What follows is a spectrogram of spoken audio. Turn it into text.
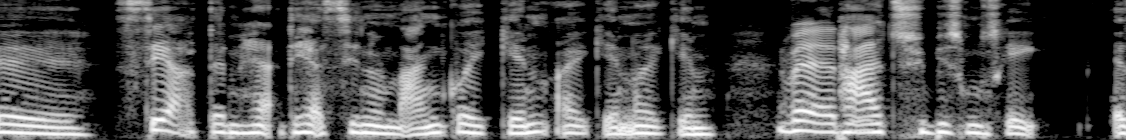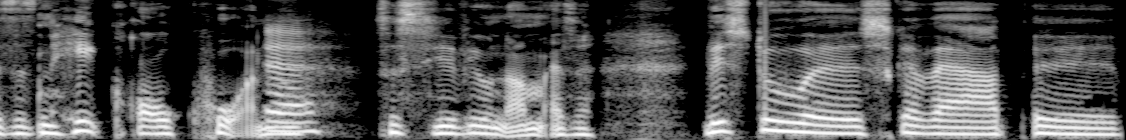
øh, ser den her, det her signalement gå igen og igen og igen. Hvad er det? Peger typisk måske, altså sådan helt grov korn. Ja. Så siger vi jo om, altså, hvis du øh, skal være øh,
